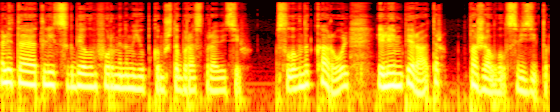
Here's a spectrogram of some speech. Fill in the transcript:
летая от лиц к белым форменным юбкам, чтобы расправить их. Словно король или император пожаловал с визитом.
